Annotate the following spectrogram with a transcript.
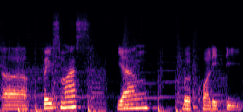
uh, face mask yang berkualiti.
